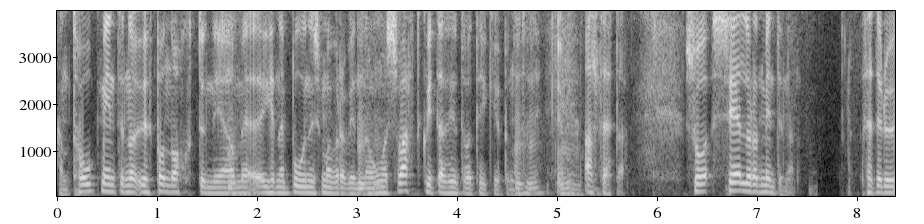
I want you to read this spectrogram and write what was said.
hann tók myndina upp á nóttunni á með, hérna búinni sem að vera að vinna og hún var svartkvita því þetta var tekið upp á nóttunni. Allt þetta, svo selur hann myndina. Þetta eru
